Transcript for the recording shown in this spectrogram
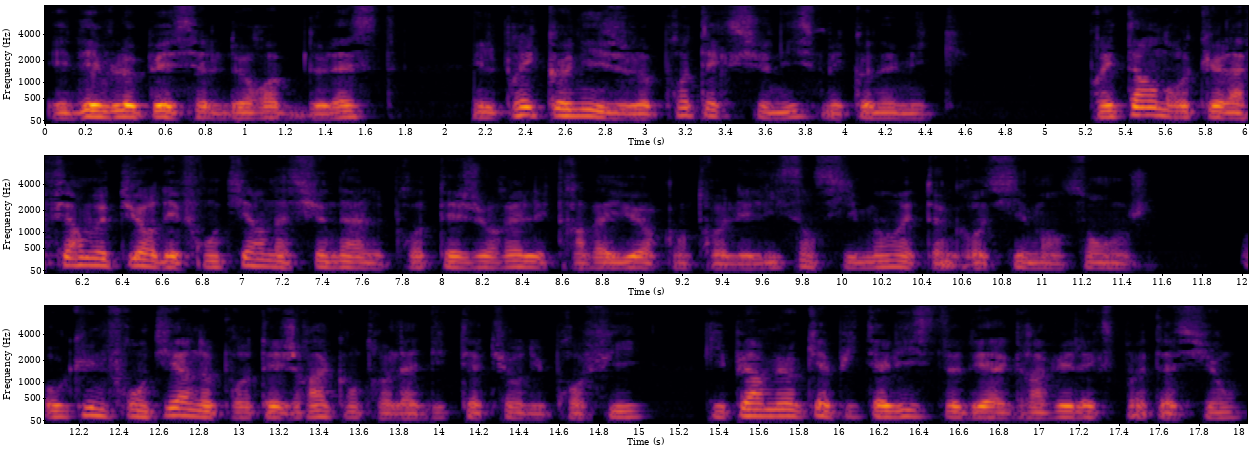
et développé celle d'Europe de l'Est, il préconise le protectionnisme économique. Prétendre que la fermeture des frontières nationales protégerait les travailleurs contre les licenciements est un grossier mensonge. Aucune frontière ne protégera contre la dictature du profit, qui permet aux capitalistes d'aggraver l'exploitation,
